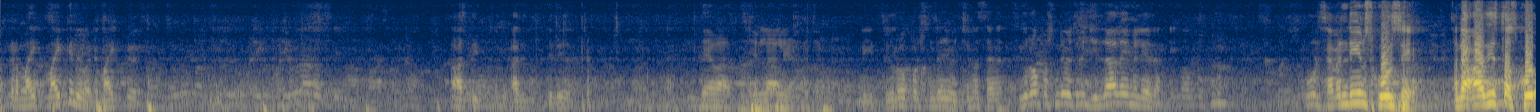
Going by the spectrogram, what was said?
అక్కడ మైక్ మైక్ ఇవ్వండి మైక్. అది అది తెలియదు దేవా జిల్లాలి అంటే చెప్పు. జీరో పర్సెంటేజ్ వచ్చిన జీరో పర్సెంటేజ్ వచ్చిన జిల్లాలో ఏమీ లేదండి. స్కూల్ సెవెంటీన్ స్కూల్సే. అంటే అది ఇస్తా స్కూల్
